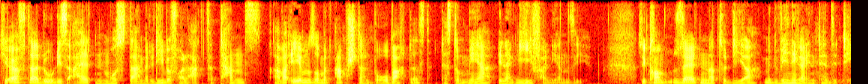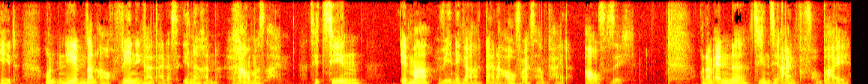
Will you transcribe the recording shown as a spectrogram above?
Je öfter du diese alten Muster mit liebevoller Akzeptanz, aber ebenso mit Abstand beobachtest, desto mehr Energie verlieren sie. Sie kommen seltener zu dir mit weniger Intensität und nehmen dann auch weniger deines inneren Raumes ein. Sie ziehen immer weniger deine Aufmerksamkeit auf sich und am Ende ziehen sie einfach vorbei,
